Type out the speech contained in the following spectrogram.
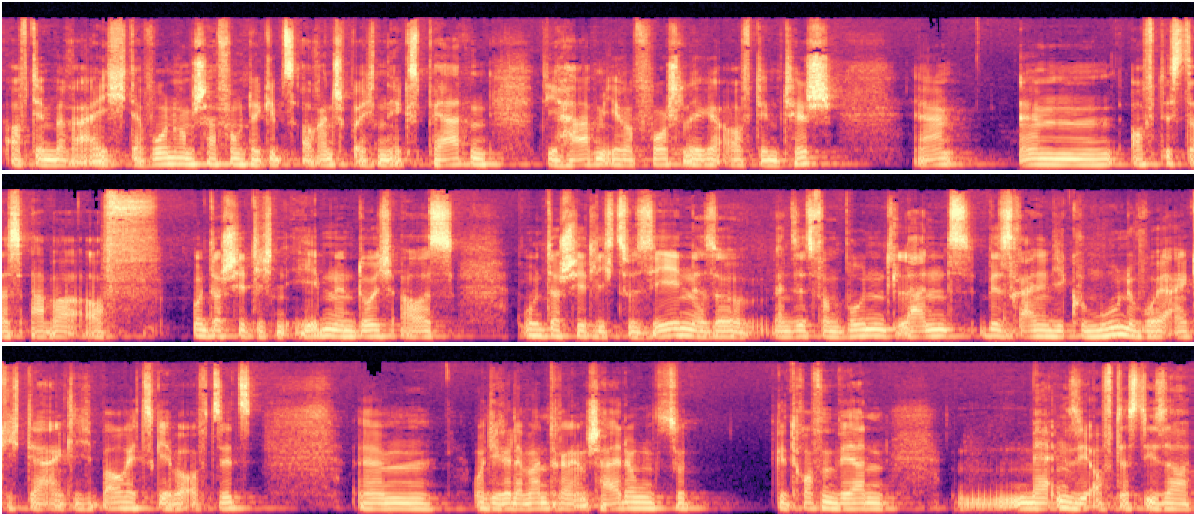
auf den Bereich der Wohnraumschaffung. Da gibt es auch entsprechende Experten, die haben ihre Vorschläge auf dem Tisch. Ja, ähm, oft ist das aber auf unterschiedlichen Ebenen durchaus unterschiedlich zu sehen. Also wenn Sie jetzt vom Bund, Land bis rein in die Kommune, wo ja eigentlich der eigentliche Baurechtsgeber oft sitzt ähm, und die relevanteren Entscheidungen zu, getroffen werden, merken Sie oft, dass dieser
